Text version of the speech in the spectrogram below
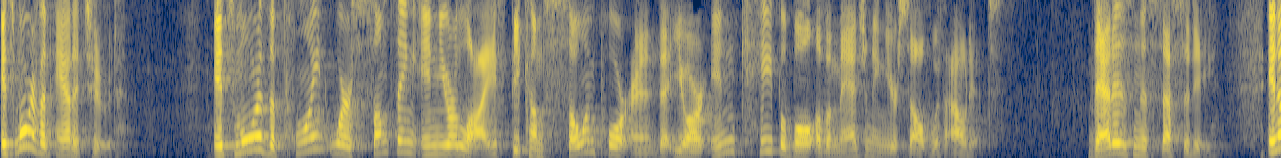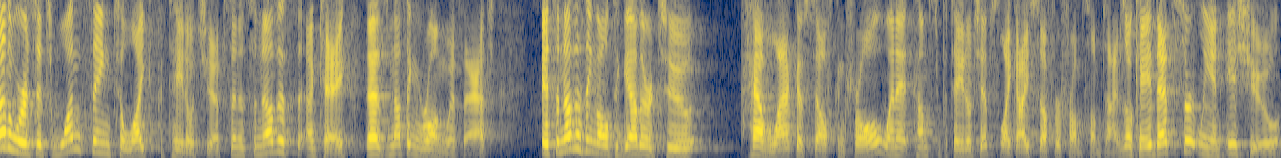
It's more of an attitude. It's more the point where something in your life becomes so important that you are incapable of imagining yourself without it. That is necessity. In other words, it's one thing to like potato chips, and it's another, th- okay, there's nothing wrong with that. It's another thing altogether to have lack of self control when it comes to potato chips, like I suffer from sometimes. Okay, that's certainly an issue.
